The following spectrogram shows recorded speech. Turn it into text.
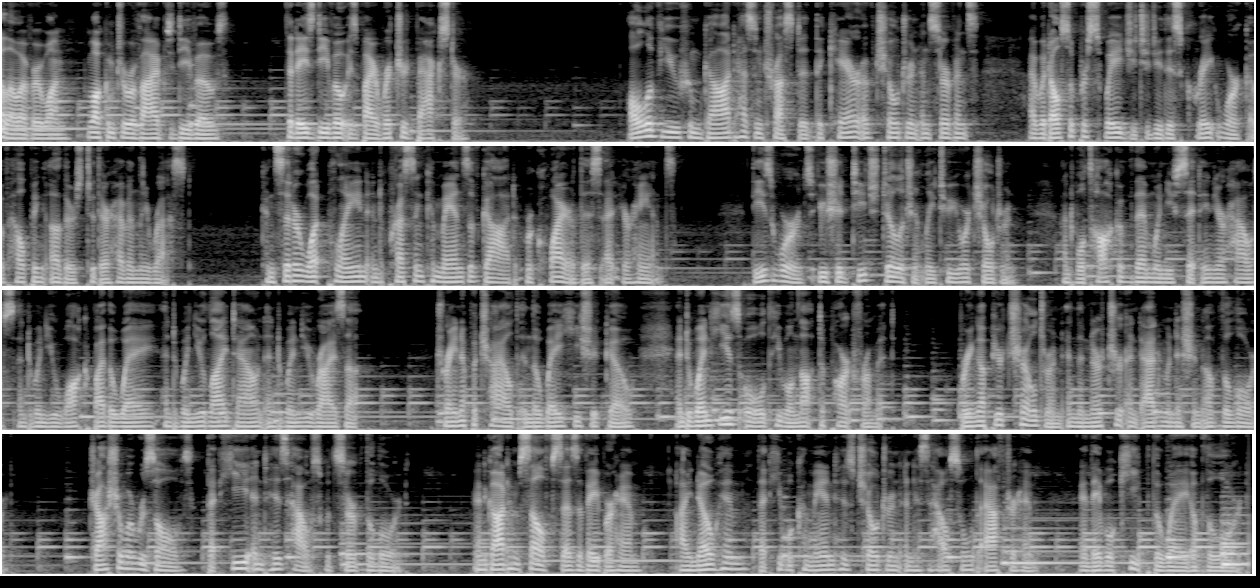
Hello, everyone. Welcome to Revived Devos. Today's Devo is by Richard Baxter. All of you whom God has entrusted the care of children and servants, I would also persuade you to do this great work of helping others to their heavenly rest. Consider what plain and pressing commands of God require this at your hands. These words you should teach diligently to your children, and will talk of them when you sit in your house, and when you walk by the way, and when you lie down, and when you rise up. Train up a child in the way he should go, and when he is old, he will not depart from it. Bring up your children in the nurture and admonition of the Lord. Joshua resolves that he and his house would serve the Lord. And God himself says of Abraham, I know him that he will command his children and his household after him, and they will keep the way of the Lord.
